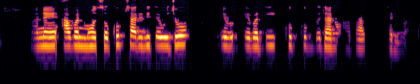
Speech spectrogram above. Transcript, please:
અને આ વન મહોત્સવ ખૂબ સારી રીતે ઉજવો. એ બધી ખૂબ ખૂબ બધાનો આભાર. ધન્યવાદ.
